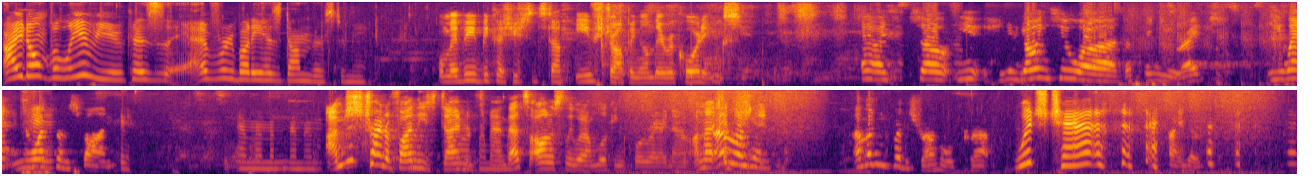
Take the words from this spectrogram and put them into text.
I don't believe you because everybody has done this to me. Well, maybe because you should stop eavesdropping on their recordings. Anyways, so you you're going to uh the thingy, right? You went north from spawn. I'm just trying to find these diamonds, man. That's honestly what I'm looking for right now. I'm not I'm interested. looking. I'm looking for the stronghold crap, Which chat? kind of.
